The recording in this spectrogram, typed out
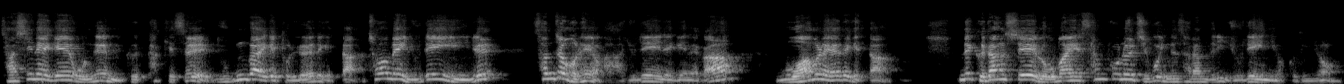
자신에게 오는 그 타켓을 누군가에게 돌려야 되겠다. 처음에 유대인을 선정을 해요. 아, 유대인에게 내가 모함을 해야 되겠다. 근데 그 당시에 로마의 상권을 쥐고 있는 사람들이 유대인이었거든요.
